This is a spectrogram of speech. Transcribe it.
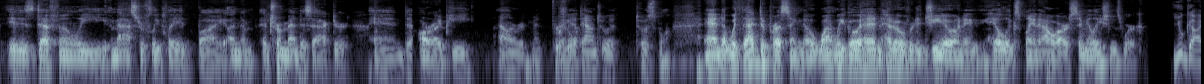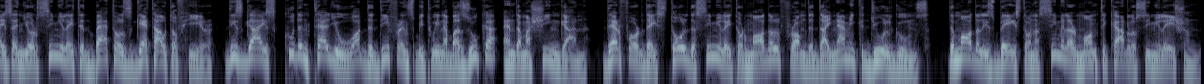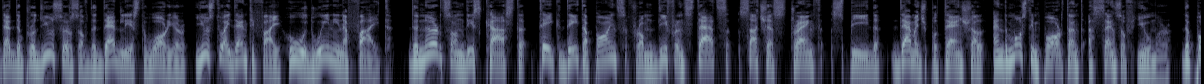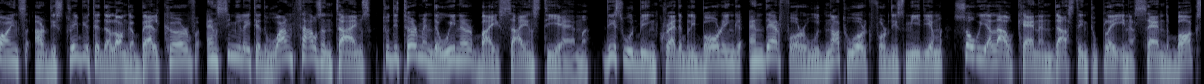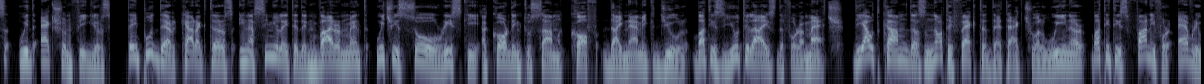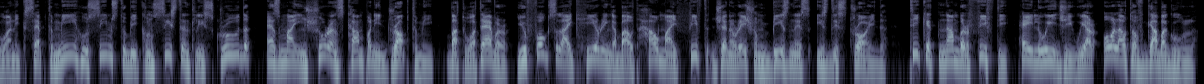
it is definitely masterfully played by a, a tremendous actor and uh, R.I.P. Alan Rickman. For bring sure. it down to a to a small. And uh, with that depressing note, why don't we go ahead and head over to Geo and he'll explain how our simulations work. You guys and your simulated battles get out of here. These guys couldn't tell you what the difference between a bazooka and a machine gun. Therefore, they stole the simulator model from the dynamic duel goons. The model is based on a similar Monte Carlo simulation that the producers of The Deadliest Warrior used to identify who would win in a fight. The nerds on this cast take data points from different stats such as strength, speed, damage potential, and most important, a sense of humor. The points are distributed along a bell curve and simulated 1000 times to determine the winner by Science TM. This would be incredibly boring and therefore would not work for this medium, so we allow Ken and Dustin to play in a sandbox with action figures they put their characters in a simulated environment, which is so risky according to some cough dynamic duel, but is utilized for a match. The outcome does not affect that actual winner, but it is funny for everyone except me, who seems to be consistently screwed as my insurance company dropped me. But whatever, you folks like hearing about how my fifth generation business is destroyed. Ticket number 50. Hey Luigi, we are all out of gabagool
